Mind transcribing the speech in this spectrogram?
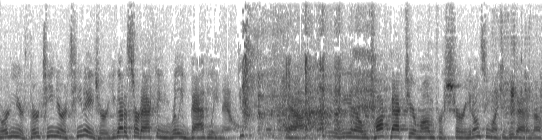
Jordan, you're 13, you're a teenager. You got to start acting really badly now. Yeah. You know, talk back to your mom for sure. You don't seem like you do that enough.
